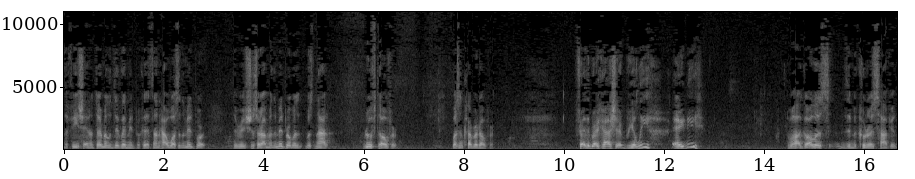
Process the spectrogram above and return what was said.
The fish and a terminal digle midbar, because that's not how it was in the midbar. The Rishos Rabim in the midbar was, was not roofed over, wasn't covered over. Further Barakasha, really? 80? V'hagolus the Mekuras Havin,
